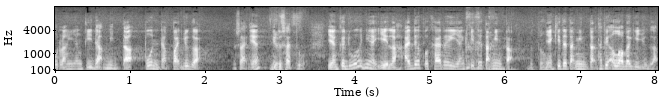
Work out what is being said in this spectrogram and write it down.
orang yang tidak minta pun dapat juga. Ustaz ya? Yes. itu satu. Yang keduanya ialah ada perkara yang kita tak minta. Betul. Yang kita tak minta tapi Allah bagi juga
